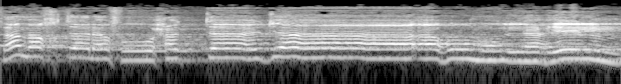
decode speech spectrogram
فَمَا اخْتَلَفُوا حَتَّى جَاءَهُمُ الْعِلْمِ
